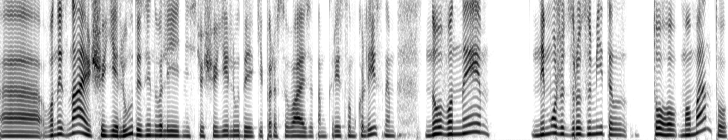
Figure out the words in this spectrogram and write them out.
Е, Вони знають, що є люди з інвалідністю, що є люди, які пересуваються там кріслом колісним, але вони не можуть зрозуміти того моменту,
